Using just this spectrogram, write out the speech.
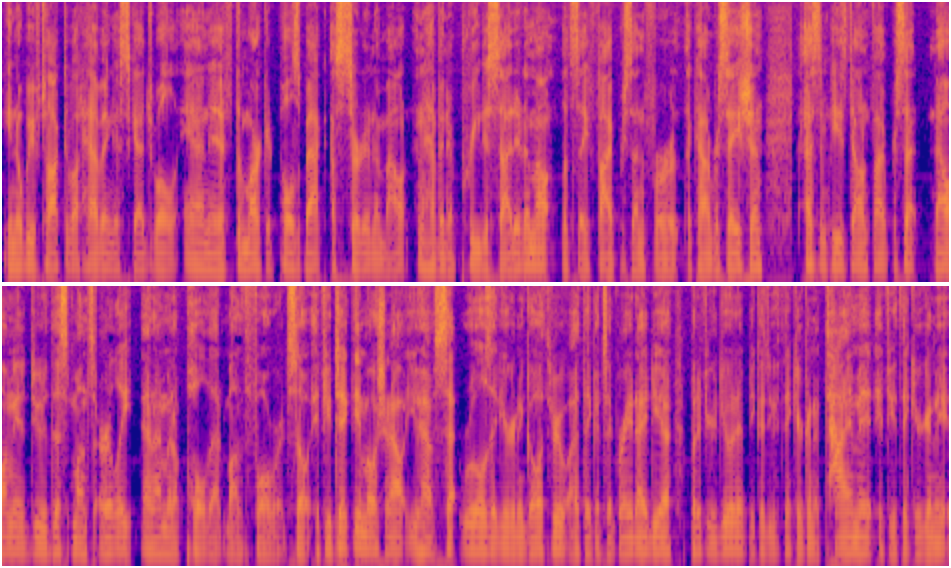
you know, we've talked about having a schedule, and if the market pulls back a certain amount and having a pre-decided amount, let's say five percent for the conversation, S and P is down five percent. Now I'm going to do this month's early, and I'm going to pull that month forward. So if you take the emotion out, you have set rules that you're going to go through. I think it's a great idea. But if you're doing it because you think you're going to time it, if you think you're going to,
